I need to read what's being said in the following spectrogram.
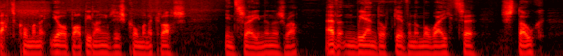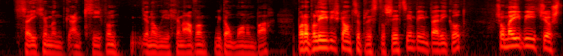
that's coming, your body language is coming across in training as well. Everton, we end up giving them away to Stoke. Take him and, and keep him. You know, you can have him. We don't want him back. But I believe he's gone to Bristol City and been very good. So maybe just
